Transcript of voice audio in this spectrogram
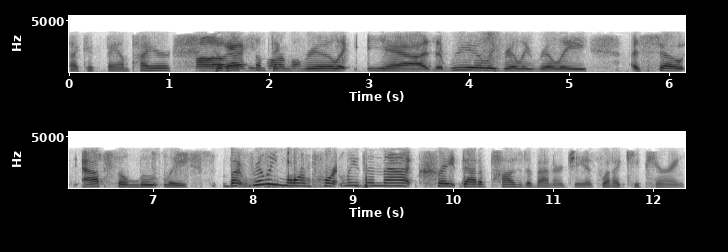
psychic vampire. Oh, so that's he's something horrible. really yeah, really really really uh, so absolutely. But really more importantly than that, create that of positive energy is what I keep hearing.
